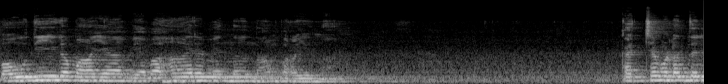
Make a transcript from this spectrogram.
ഭൗതികമായ വ്യവഹാരമെന്ന് നാം പറയുന്ന കച്ചവടത്തിൽ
